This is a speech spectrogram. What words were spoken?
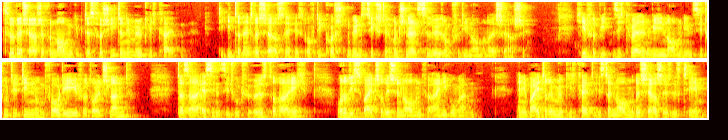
Zur Recherche von Normen gibt es verschiedene Möglichkeiten. Die Internetrecherche ist oft die kostengünstigste und schnellste Lösung für die Normenrecherche. Hierfür bieten sich Quellen wie die Normeninstitute DIN und VDE für Deutschland, das AS-Institut für Österreich oder die Schweizerische Normenvereinigung an. Eine weitere Möglichkeit ist ein Normenrecherchesystem,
